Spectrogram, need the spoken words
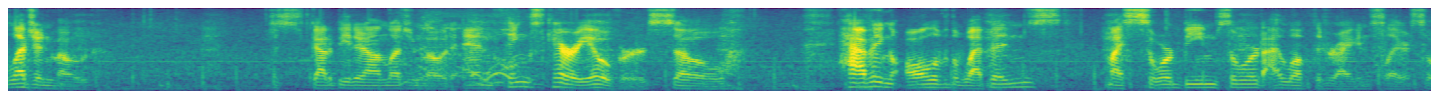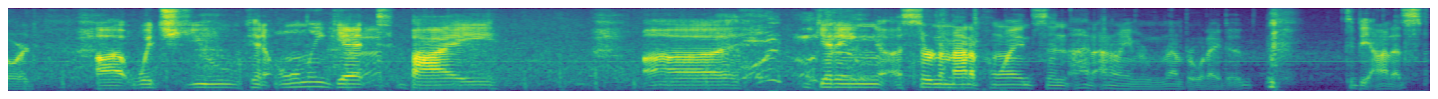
legend mode. Just gotta beat it on legend mode. And things carry over, so having all of the weapons, my sword beam sword, I love the Dragon Slayer sword, uh, which you can only get by uh, getting a certain amount of points, and I, I don't even remember what I did, to be honest.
